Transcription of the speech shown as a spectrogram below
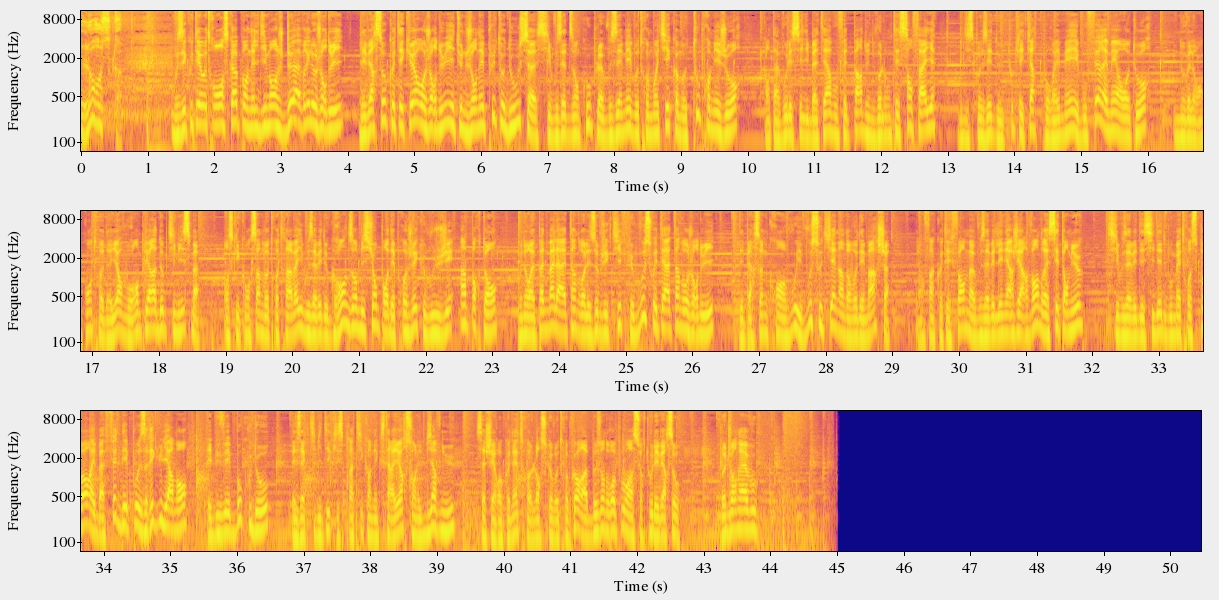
L'horoscope. Vous écoutez votre horoscope, on est le dimanche 2 avril aujourd'hui. Les Verseaux côté cœur, aujourd'hui est une journée plutôt douce. Si vous êtes en couple, vous aimez votre moitié comme au tout premier jour. Quant à vous les célibataires, vous faites part d'une volonté sans faille. Vous disposez de toutes les cartes pour aimer et vous faire aimer en retour. Une nouvelle rencontre d'ailleurs vous remplira d'optimisme. En ce qui concerne votre travail, vous avez de grandes ambitions pour des projets que vous jugez importants. Vous n'aurez pas de mal à atteindre les objectifs que vous souhaitez atteindre aujourd'hui. Des personnes croient en vous et vous soutiennent hein, dans vos démarches. Et enfin côté forme, vous avez de l'énergie à revendre et c'est tant mieux. Si vous avez décidé de vous mettre au sport, et bah faites des pauses régulièrement et buvez beaucoup d'eau. Les activités qui se pratiquent en extérieur sont les bienvenues. Sachez reconnaître lorsque votre corps a besoin de repos, hein, surtout les versos. Bonne journée à vous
